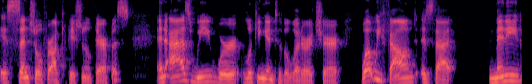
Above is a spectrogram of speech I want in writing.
essential for occupational therapists. And as we were looking into the literature what we found is that many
